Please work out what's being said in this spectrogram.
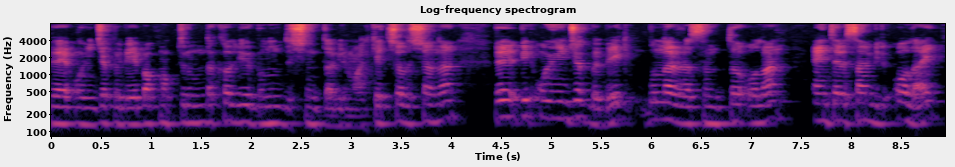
ve oyuncak bebeğe bakmak durumunda kalıyor. Bunun dışında bir market çalışanı ve bir oyuncak bebek. Bunlar arasında olan enteresan bir olay.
